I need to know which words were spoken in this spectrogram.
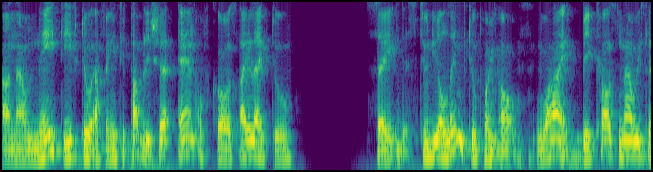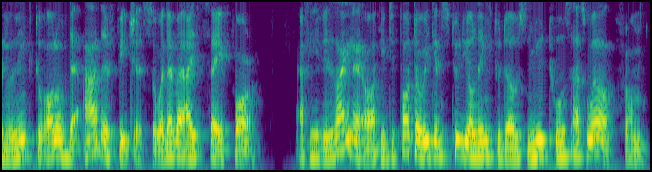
are now native to affinity publisher and of course i like to say the Studio Link 2.0. Why? Because now we can link to all of the other features. So whatever I say for Affinity Designer or Affinity Photo, we can Studio Link to those new tools as well from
